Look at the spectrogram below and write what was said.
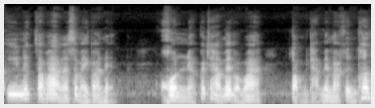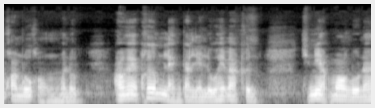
คือนึกสภาพนะสมัยก่อนเนี่ย คนเนี่ยก็จะทำให้แบบว่าตอบถามให้มากขึ้น เพิ่มความรู้ของมนุษย์ เอาง่ายเพิ่มแหล่งการเรียนรู้ให้มากขึ้น ทีนี้มองดูนะ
